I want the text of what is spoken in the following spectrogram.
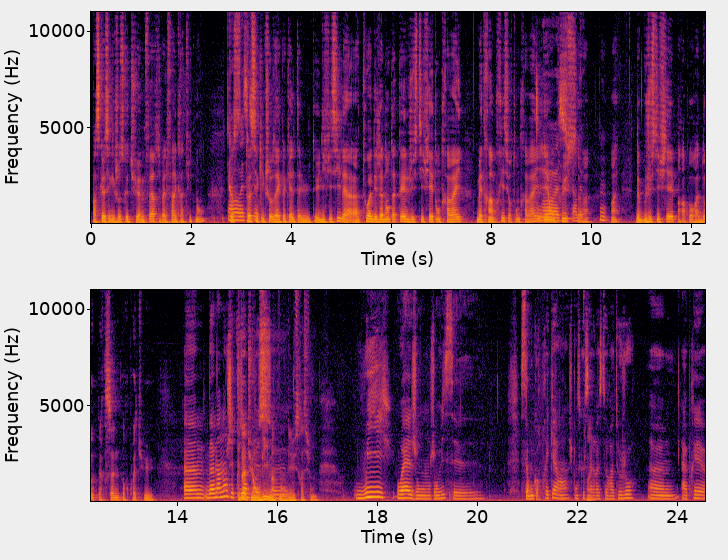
parce que c'est quelque chose que tu aimes faire, tu vas le faire gratuitement. Ah toi, c'est quelque chose avec lequel tu as eu, as eu difficile, à, toi déjà dans ta tête, justifier ton travail, mettre un prix sur ton travail, et en plus mm. de justifier par rapport à d'autres personnes pourquoi tu, bah maintenant, j'ai plus. Toi, tu en vis maintenant euh, d'illustration Oui, ouais, j'en vis. C'est encore précaire. Hein. Je pense que ça le restera toujours. Euh, après,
